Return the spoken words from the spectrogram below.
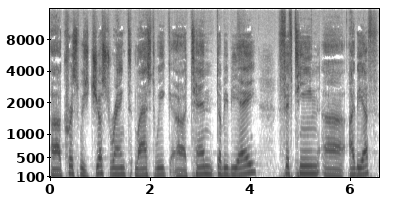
Uh, Chris was just ranked last week uh, 10 WBA, 15 uh, IBF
